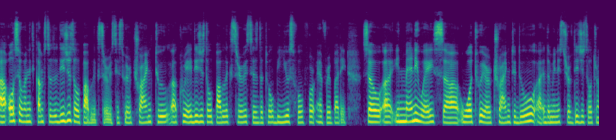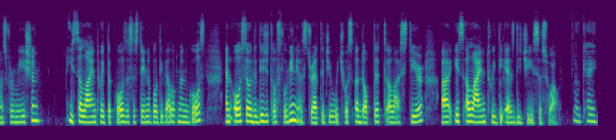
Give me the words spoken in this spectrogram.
Uh, also, when it comes to the digital public services, we are trying to uh, create digital public services that will be useful for everybody. So, uh, in many ways, what we are trying to do at the Ministry of Digital Transformation is aligned with the goals, the Sustainable Development Goals, and also the Digital Slovenia strategy, which was adopted uh, last year, uh, is aligned with the SDGs as well. Okay,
